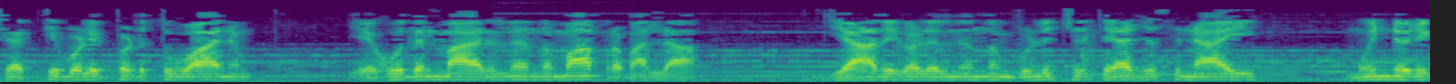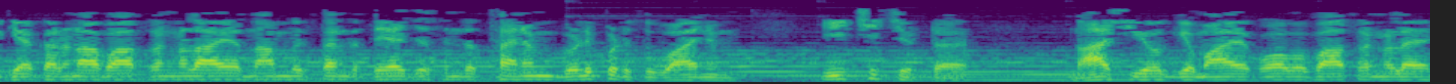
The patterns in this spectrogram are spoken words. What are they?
ശക്തി വെളിപ്പെടുത്തുവാനും യഹൂദന്മാരിൽ നിന്ന് മാത്രമല്ല ജാതികളിൽ നിന്നും വിളിച്ചു തേജസ്സിനായി മുന്നൊരുക്കിയ കരുണാപാത്രങ്ങളായ നമ്മിൽ തന്റെ തേജസ്സിന്റെ ധനം വെളിപ്പെടുത്തുവാനും ഇച്ഛിച്ചിട്ട് നാശയോഗ്യമായ കോപപാത്രങ്ങളെ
